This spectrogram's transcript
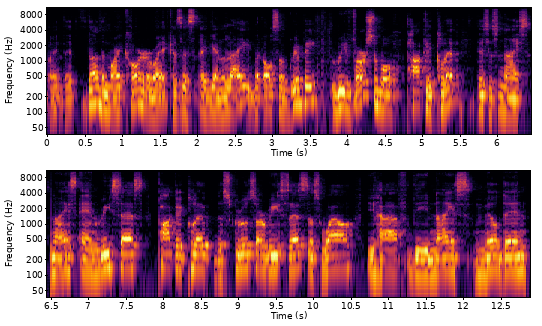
right? They've done the micarta right because it's again light but also grippy. Reversible pocket clip. This is nice. Nice and recessed pocket clip. The screws are recessed as well. You have the nice milled in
